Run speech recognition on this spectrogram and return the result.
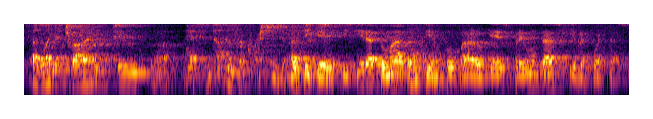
So I'd like to try to uh, have some time for questions and Así que quisiera tomar un tiempo para lo que es preguntas y respuestas.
